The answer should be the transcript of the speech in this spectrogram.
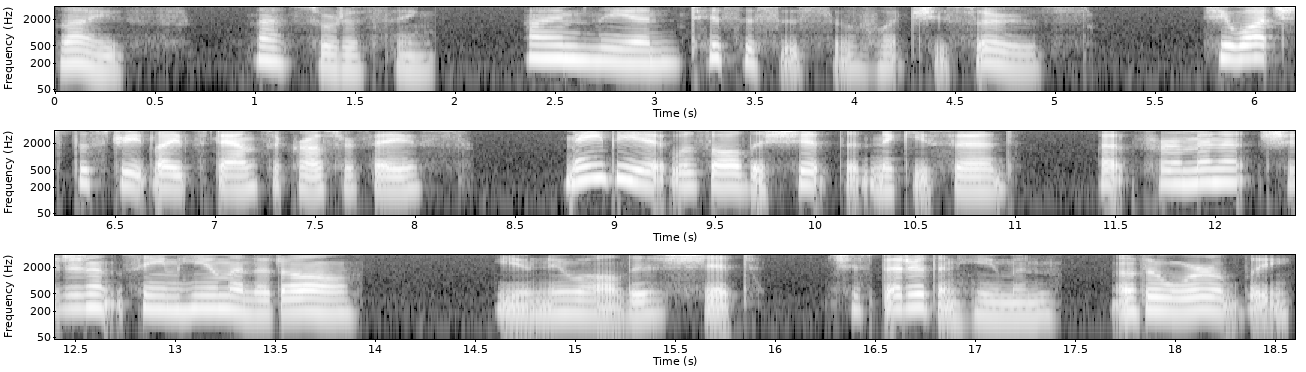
life, that sort of thing. I'm the antithesis of what she serves. She watched the streetlights dance across her face. Maybe it was all the shit that Nicky said, but for a minute she didn't seem human at all. You knew all this shit. She's better than human, otherworldly,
